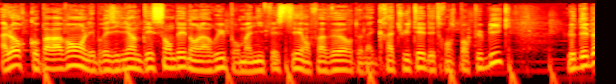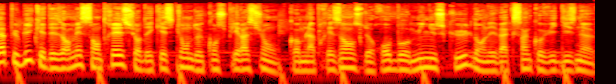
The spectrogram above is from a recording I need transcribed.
Alors qu'auparavant les Brésiliens descendaient dans la rue pour manifester en faveur de la gratuité des transports publics, le débat public est désormais centré sur des questions de conspiration, comme la présence de robots minuscules dans les vaccins Covid-19.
